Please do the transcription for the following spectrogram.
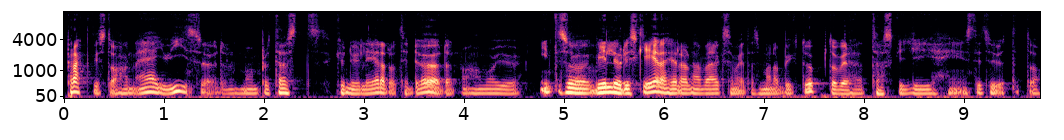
praktiskt då. Han är ju i södern. En protest kunde ju leda då till döden. Och han var ju inte så villig att riskera hela den här verksamheten som han har byggt upp då vid det här Tuskegee-institutet då.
